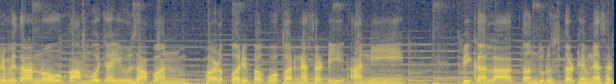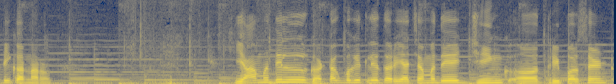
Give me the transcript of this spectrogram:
तर मित्रांनो आंबोचा यूज आपण फळ परिपक्व करण्यासाठी आणि पिकाला तंदुरुस्त ठेवण्यासाठी करणार आहोत. यामधील घटक बघितले तर याच्यामध्ये zinc three percent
